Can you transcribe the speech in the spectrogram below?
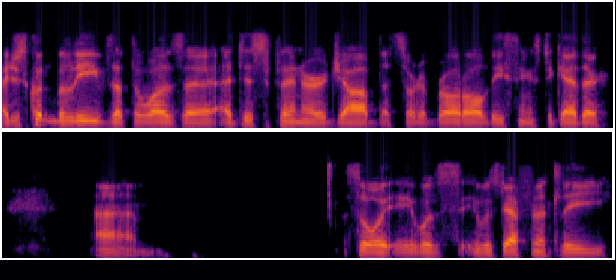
I just couldn't believe that there was a, a discipline or a job that sort of brought all these things together. Um, so it was it was definitely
